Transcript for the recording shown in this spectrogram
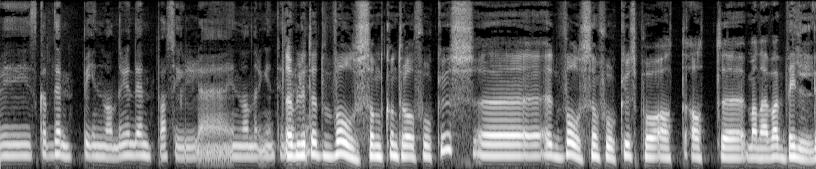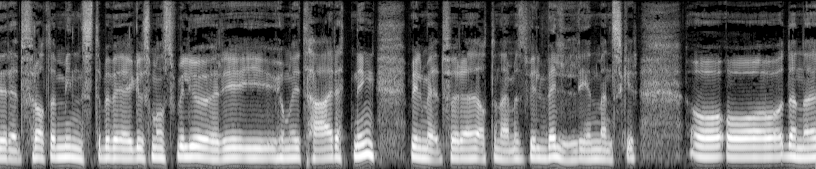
vi skal dempe innvandringen, dempe asylinnvandringen til Norge? Det har blitt et voldsomt kontrollfokus. Et voldsomt fokus på at, at man er veldig redd for at den minste bevegelse man vil gjøre i, i humanitær retning, vil medføre at det nærmest vil velle inn mennesker. Og, og denne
